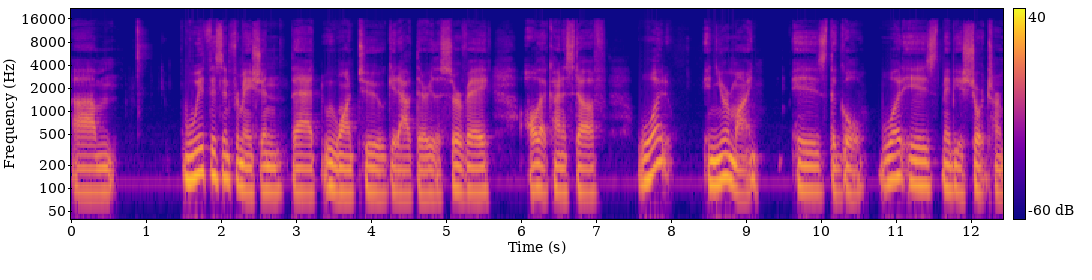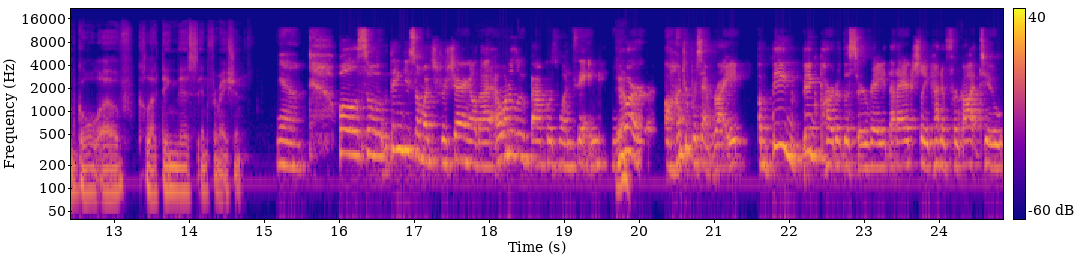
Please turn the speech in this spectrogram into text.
um, with this information that we want to get out there, the survey, all that kind of stuff, what in your mind is the goal? What is maybe a short term goal of collecting this information? Yeah. Well, so thank you so much for sharing all that. I want to loop back with one thing. Yeah. You are 100% right. A big, big part of the survey that I actually kind of forgot to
